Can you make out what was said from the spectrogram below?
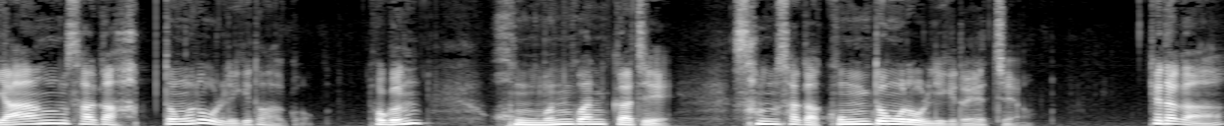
양사가 합동으로 올리기도 하고 혹은 홍문관까지 3사가 공동으로 올리기도 했죠. 게다가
